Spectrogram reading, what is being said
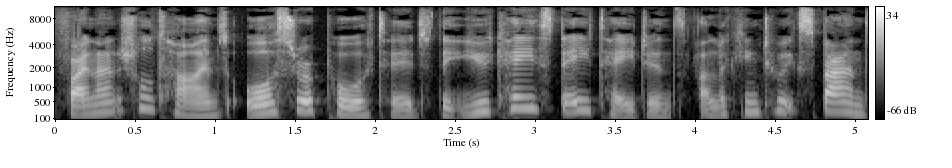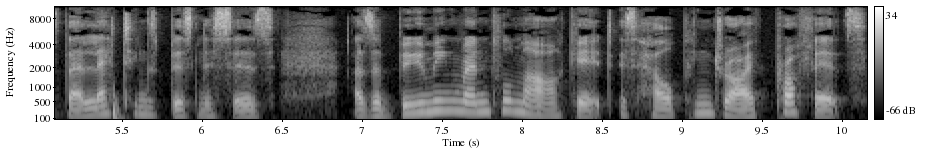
The Financial Times also reported that UK estate agents are looking to expand their lettings businesses as a booming rental market is helping drive profits,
